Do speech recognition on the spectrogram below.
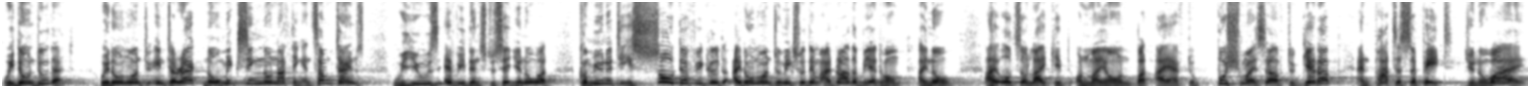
We don't do that. We don't want to interact, no mixing, no nothing. And sometimes we use evidence to say, you know what, community is so difficult, I don't want to mix with them, I'd rather be at home. I know. I also like it on my own, but I have to push myself to get up and participate. Do you know why?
